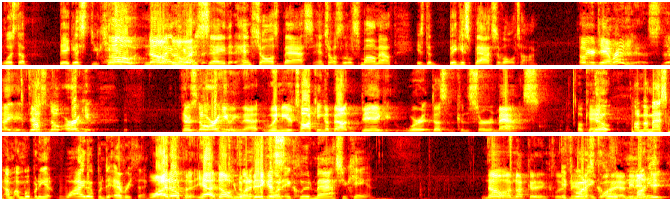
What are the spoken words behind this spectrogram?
was the biggest, you can't. Oh no, I'm no, here I, to say that Henshall's bass, Henshall's little smallmouth, is the biggest bass of all time. Oh, you're damn right it is. There's no argue. There's no arguing that when you're talking about big where it doesn't concern mass. Okay. No, I'm, I'm asking. I'm, I'm, opening it wide open to everything. Wide open it. Yeah. No. If you, want, biggest... if you want to include mass, you can. No, I'm not going to include. If you want to include I mean, money, it, it,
